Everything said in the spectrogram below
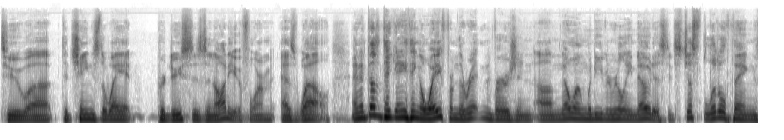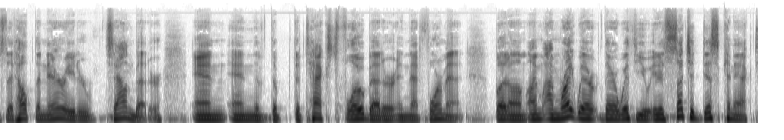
to uh, to change the way it produces an audio form as well. And it doesn't take anything away from the written version. Um, no one would even really notice. It's just little things that help the narrator sound better and and the the, the text flow better in that format. But um, I'm I'm right where there with you. It is such a disconnect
